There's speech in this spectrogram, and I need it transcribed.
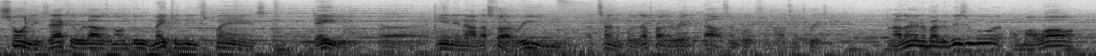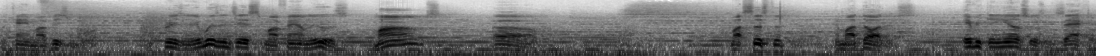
showing exactly what I was gonna do, making these plans daily, in and out. I started reading a ton of books. I probably read a thousand books when I was in prison. When I learned about the vision board on my wall, became my vision board In prison. It wasn't just my family, it was moms, uh, my sister, and my daughters. Everything else was exactly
